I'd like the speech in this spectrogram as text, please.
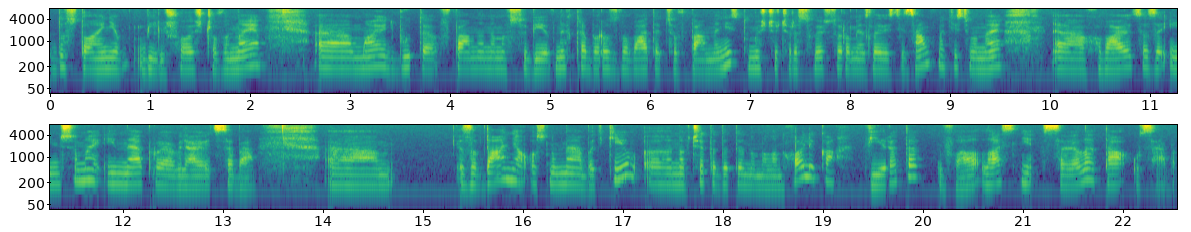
достойні більшого, що вони е, мають бути впевненими в собі. В них треба розвивати цю впевненість, тому що через свою сором'язливість і замкнутість вони е, ховаються за іншими і не проявляють себе. Завдання основне батьків е, навчити дитину меланхоліка вірити у власні сили та у себе.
